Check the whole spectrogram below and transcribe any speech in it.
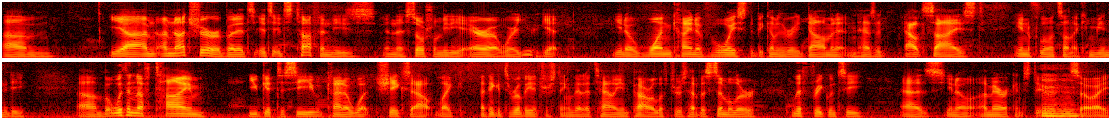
um, yeah, I'm I'm not sure, but it's it's it's tough in these in the social media era where you get you know one kind of voice that becomes very dominant and has an outsized influence on the community. Um, but with enough time, you get to see kind of what shakes out. Like I think it's really interesting that Italian powerlifters have a similar lift frequency as you know Americans do. So I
